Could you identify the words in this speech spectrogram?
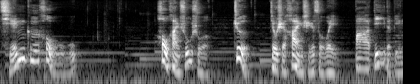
前歌后舞。《后汉书》说，这就是汉时所谓八氐的兵。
